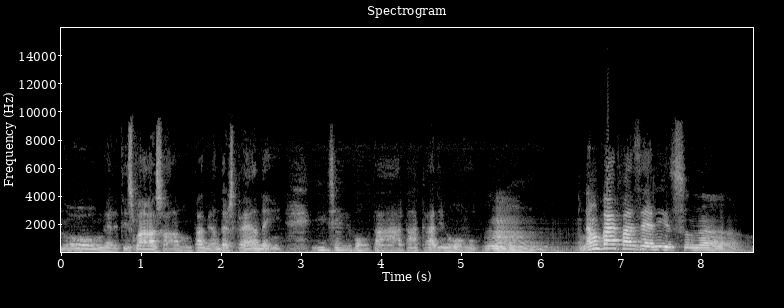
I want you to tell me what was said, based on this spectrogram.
Não, Meredith, mas a senhora não está me understanding. E se ele voltar a atacar de novo? Hum, não vai fazer isso, não.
